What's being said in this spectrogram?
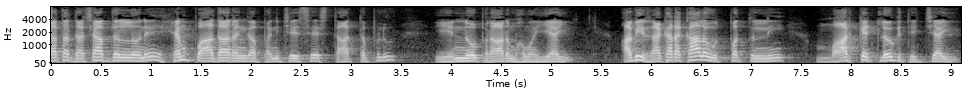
గత దశాబ్దంలోనే హెంప్ ఆధారంగా పనిచేసే స్టార్టప్లు ఎన్నో ప్రారంభమయ్యాయి. అవి రకరకాల ఉత్పత్తుల్ని మార్కెట్లోకి తెచ్చాయి.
